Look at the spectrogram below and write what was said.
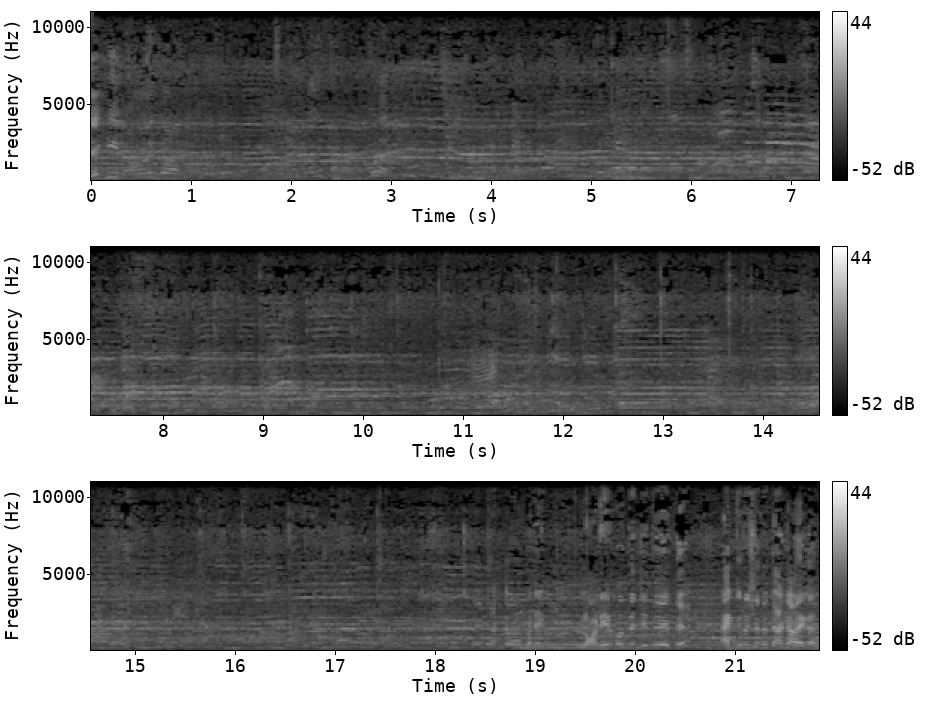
দেখি। মানে লনের মধ্যে যেতে যেতে একজনের সাথে দেখা হয়ে গেল।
